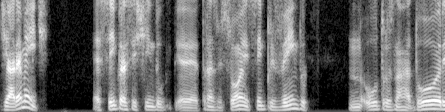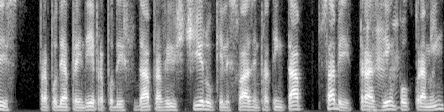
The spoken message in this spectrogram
diariamente. É sempre assistindo eh, transmissões, sempre vendo outros narradores para poder aprender, para poder estudar, para ver o estilo que eles fazem, para tentar, sabe, trazer um Uhum. pouco para mim.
